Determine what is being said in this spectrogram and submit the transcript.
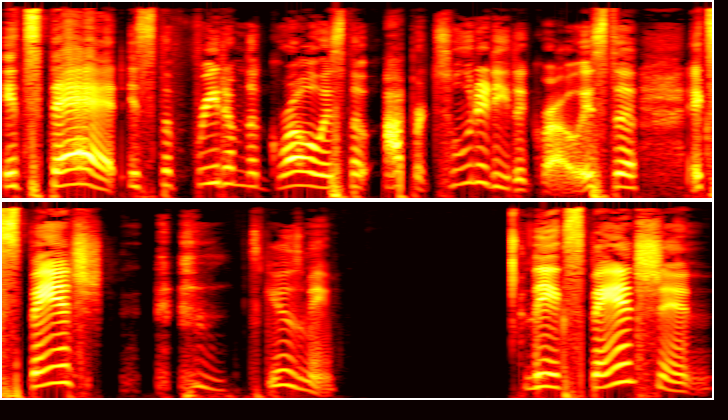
it's that. It's the freedom to grow. It's the opportunity to grow. It's the expansion. excuse me. The expansion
